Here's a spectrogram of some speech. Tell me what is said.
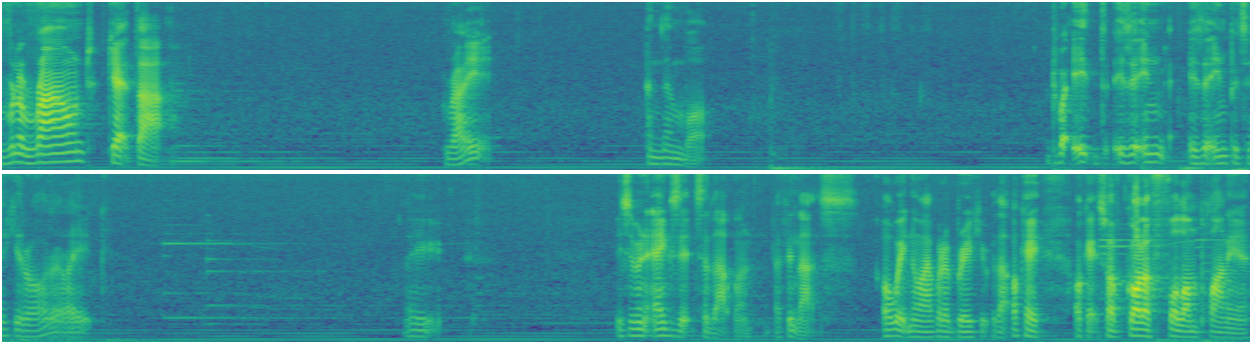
run around, get that. Right? And then what? Do I, it, is it in is it in particular order like like is there an exit to that one I think that's oh wait no I've got to break it with that okay okay so I've got a full-on plan here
